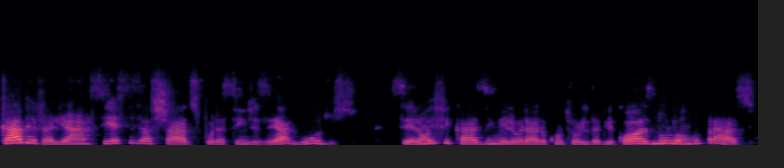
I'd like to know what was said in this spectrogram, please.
Cabe avaliar se esses achados, por assim dizer, agudos, serão eficazes em melhorar o controle da glicose no longo prazo.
